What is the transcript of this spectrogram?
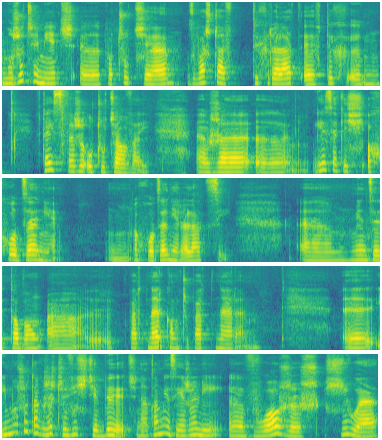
Możecie mieć e, poczucie, zwłaszcza w, tych e, w, tych, w tej sferze uczuciowej, że jest jakieś ochłodzenie, mm, ochłodzenie relacji między Tobą a partnerką czy partnerem. I może tak rzeczywiście być. Natomiast jeżeli włożysz siłę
